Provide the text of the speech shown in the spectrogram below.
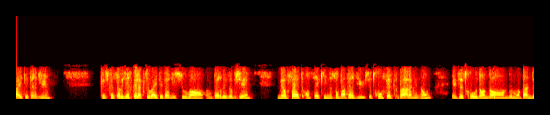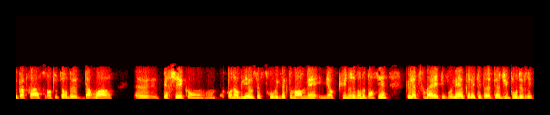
a été perdue. Qu'est-ce que ça veut dire que la a été perdue? Souvent, on perd des objets mais en fait, on sait qu'ils ne sont pas perdus. Ils se trouvent quelque part à la maison, ils se trouvent dans, dans des montagnes de paperasse, dans toutes sortes d'armoires euh, perchées qu'on a oublié où ça se trouve exactement, mais il n'y a aucune raison de penser que la elle a été volée ou qu'elle a été perdue pour de vrai.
